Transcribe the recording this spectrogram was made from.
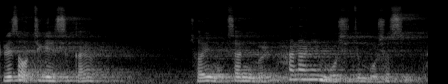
그래서 어떻게 했을까요? 저희 목사님을 하나님 모시듯 모셨습니다.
